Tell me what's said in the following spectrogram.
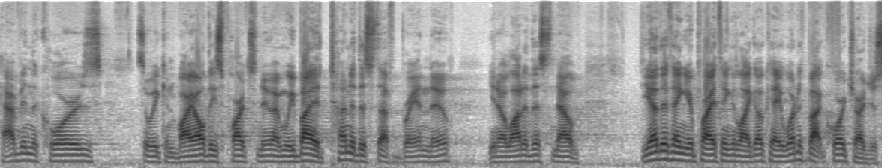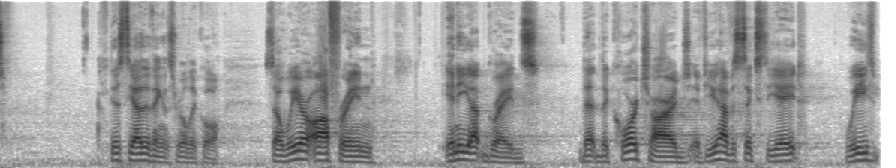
having the cores so we can buy all these parts new. And we buy a ton of this stuff brand new. You know, a lot of this now. The other thing you're probably thinking like, okay, what about core charges? This is the other thing that's really cool. So we are offering any upgrades that the core charge, if you have a 68, we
